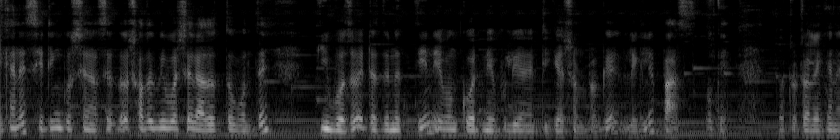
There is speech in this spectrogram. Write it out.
এখানে সেটিং কোশ্চেন আছে। তো শত দিবসের রাজত্ব বলতে কি বোঝো? এটার জন্য তিন এবং কোট নেপোলিয়নের টিকা সম্পর্কে লিখলে পাঁচ। ওকে, তো টোটাল এখানে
